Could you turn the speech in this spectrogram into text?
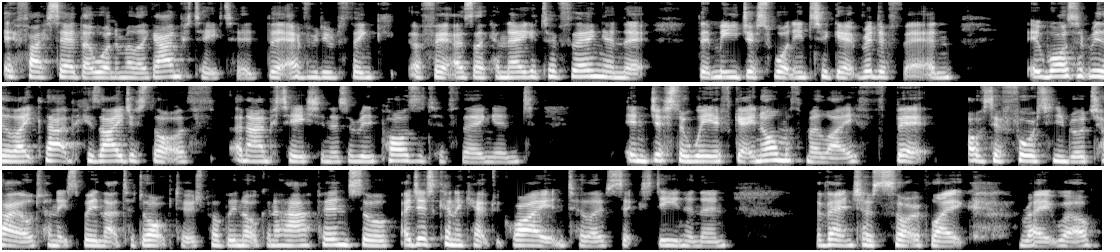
if I said that I wanted my leg amputated, that everybody would think of it as like a negative thing and that that me just wanting to get rid of it. And it wasn't really like that because I just thought of an amputation as a really positive thing and in just a way of getting on with my life. But obviously a 14 year old child trying to explain that to doctors probably not going to happen. So I just kind of kept it quiet until I was 16 and then eventually I was sort of like, right, well.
